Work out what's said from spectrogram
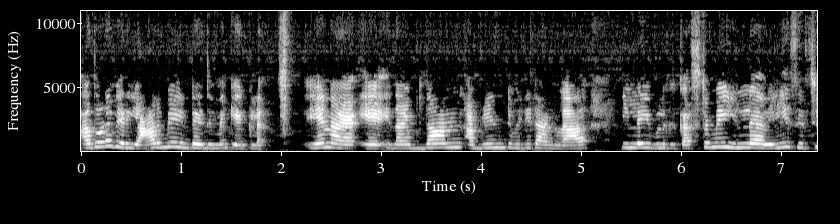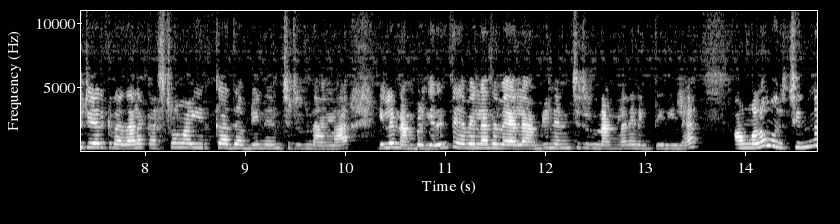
அதோட வேறு யாருமே என்கிட்ட எதுவுமே கேட்கல ஏன் நான் ஏ- நான் இப்படி தான் அப்படின்ட்டு விட்டுட்டாங்களா? இல்லை இவளுக்கு கஷ்டமே இல்லை. வெளியே சிரிச்சுட்டே இருக்கிறதால கஷ்டம்லாம் இருக்காது அப்படின்னு நினச்சிட்டு இருந்தாங்களா? இல்லை நம்மளுக்கு எதுக்கு தேவையில்லாத வேலை அப்படின்னு நினச்சிட்டு இருந்தாங்களான்னு எனக்கு தெரியல. அவங்களும் ஒரு சின்ன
